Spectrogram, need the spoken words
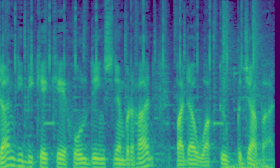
dan di BKK Holdings yang Berhad pada waktu pejabat.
